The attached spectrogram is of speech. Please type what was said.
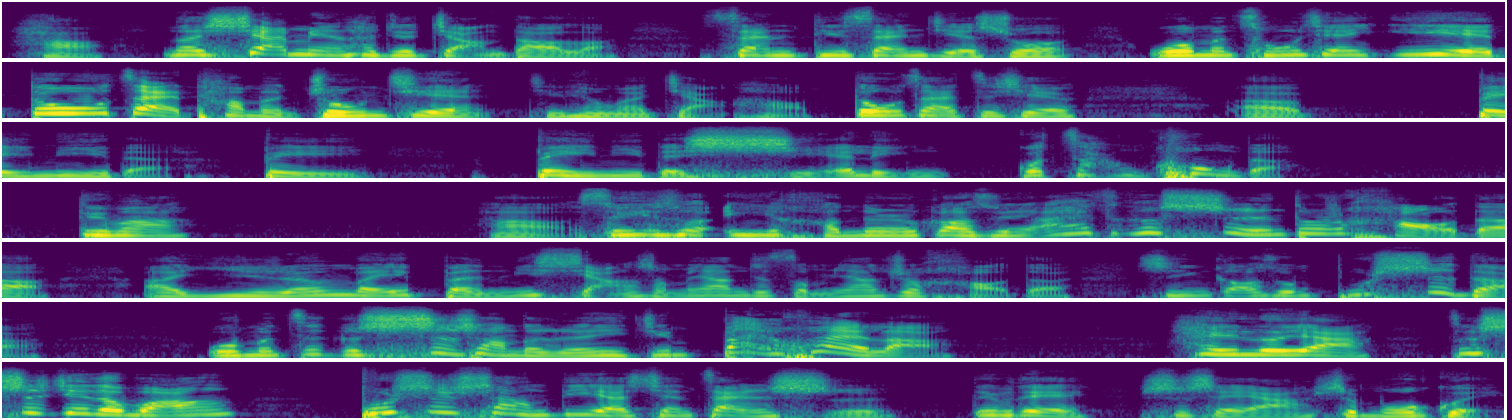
好，那下面他就讲到了三第三节说，我们从前也都在他们中间。今天我们讲哈，都在这些呃悖逆的、被悖逆的邪灵我掌控的，对吗？好，所以说，哎，很多人告诉你，哎，这个世人都是好的啊，以人为本，你想什么样就怎么样就好的。圣经告诉我们，不是的，我们这个世上的人已经败坏了。黑了呀，这个世界的王不是上帝啊，先暂时，对不对？是谁啊？是魔鬼。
